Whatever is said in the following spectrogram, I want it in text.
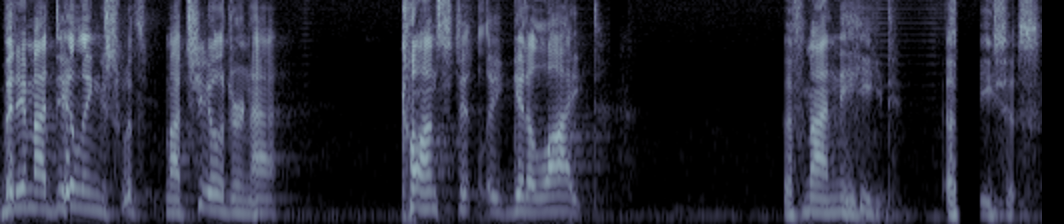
But in my dealings with my children, I constantly get a light of my need of Jesus,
